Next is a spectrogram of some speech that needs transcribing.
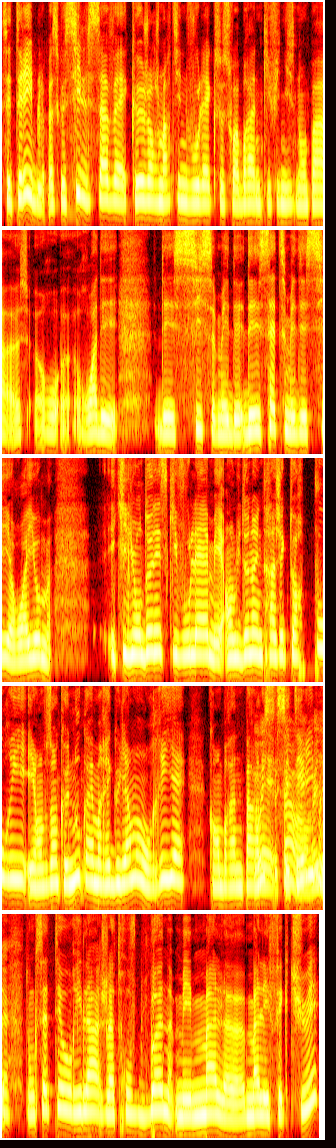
C'est terrible parce que s'il savait que George Martin voulait que ce soit Bran qui finisse non pas euh, euh, roi des, des six, mais des, des sept, mais des six royaumes, et qu'ils lui ont donné ce qu'il voulait, mais en lui donnant une trajectoire pourrie et en faisant que nous, quand même, régulièrement, on riait quand Bran parlait. Oui, c'est terrible. Donc cette théorie-là, je la trouve bonne, mais mal, euh, mal effectuée.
